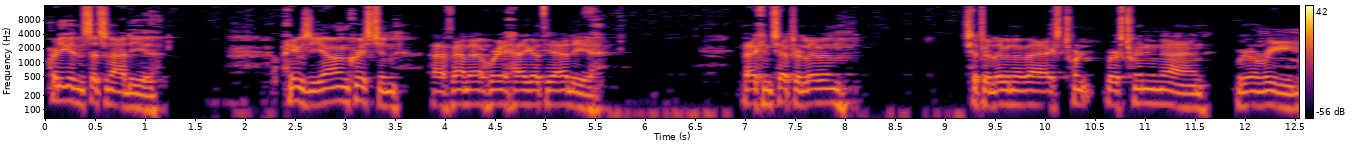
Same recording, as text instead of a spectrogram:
Where did he get such an idea? He was a young Christian. I found out where he got the idea. Back in chapter 11, chapter 11 of Acts, 20, verse 29, we're going to read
